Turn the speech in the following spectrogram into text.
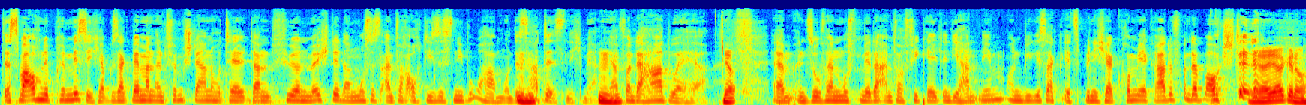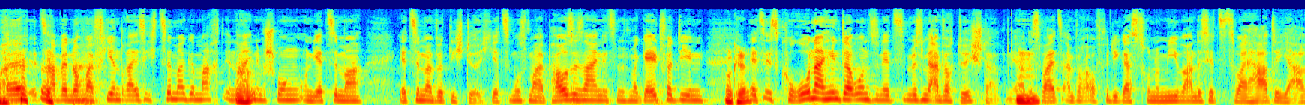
das war auch eine Prämisse. Ich habe gesagt, wenn man ein Fünf-Sterne-Hotel dann führen möchte, dann muss es einfach auch dieses Niveau haben. Und das hatte es nicht mehr, ja, von der Hardware her. Ja. Ähm, insofern mussten wir da einfach viel Geld in die Hand nehmen. Und wie gesagt, jetzt bin ich ja, komme ja gerade von der Baustelle. Ja, ja, genau. Äh, jetzt haben wir nochmal 34 Zimmer gemacht in einem Schwung und jetzt sind wir, jetzt sind wir wirklich durch. Jetzt muss mal Pause sein, jetzt müssen wir Geld verdienen. Okay. Jetzt ist Corona hinter uns und jetzt müssen wir einfach durchstarten. Ja, das war jetzt einfach auch für die Gastronomie waren das jetzt zwei harte Jahre.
